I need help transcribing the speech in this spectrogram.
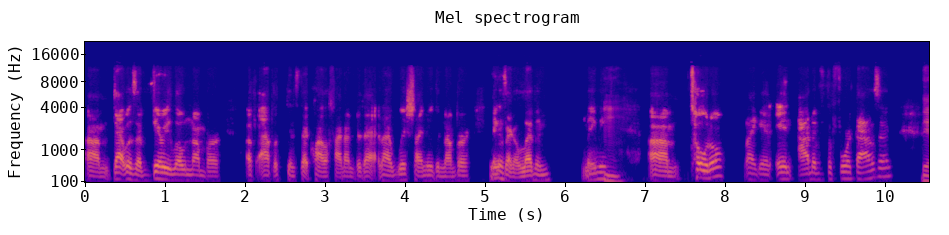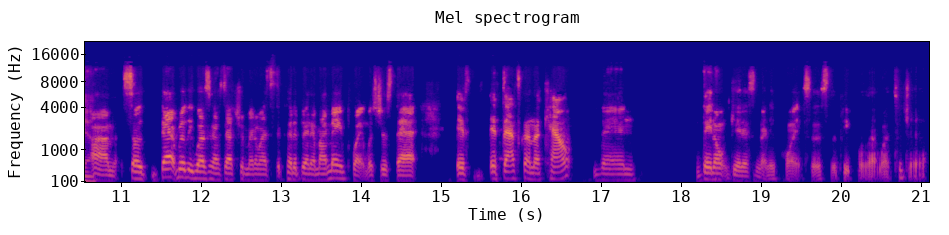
Um, that was a very low number of applicants that qualified under that. And I wish I knew the number. I think it was like 11, maybe mm. um, total, like in, in out of the 4,000. Yeah. Um, so that really wasn't as detrimental as it could have been. And my main point was just that if if that's going to count, then they don't get as many points as the people that went to jail.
